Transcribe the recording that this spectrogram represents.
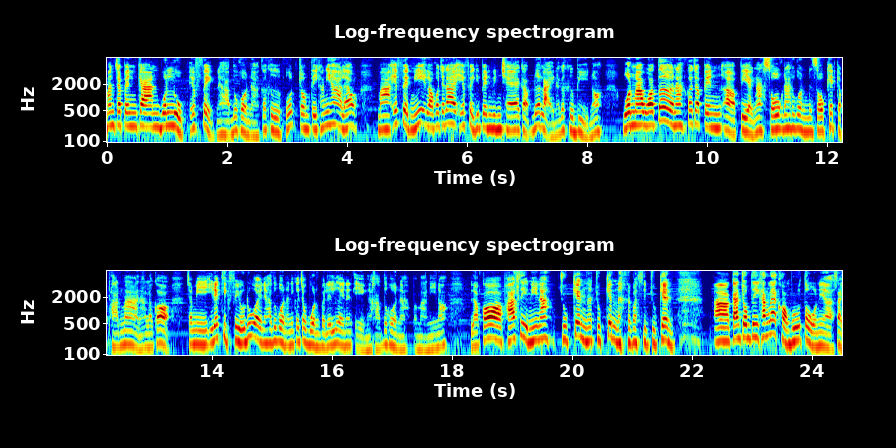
มันจะเป็นการวนลูปเอฟเฟกนะครับทุกคนนะก็คือพุทโจมตีครั้งที่ 5 แล้ว มาเอฟเฟกนี้เราก็จะได้เอฟเฟกที่เป็นวินแชร์กับเลือดไหลนะก็คือบีเนาะวนมาวอเตอร์นะก็จะเป็นเอ่อเปียกนะโซกนะทุกคนเป็นโซกเคสกับพลาสมานะแล้วก็จะมีอิเล็กทริกฟิลด้วยนะครับทุกคนอันนี้ก็จะวนไปเรื่อยๆ นั่นเองนะครับทุกคนนะประมาณนี้เนาะแล้วก็พาสซีฟนี้นะจูเก้นนะจูเก้นนะพาสซีฟจูเก้น การโจมตีครั้งแรกของบรูโตเนี่ยใส่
